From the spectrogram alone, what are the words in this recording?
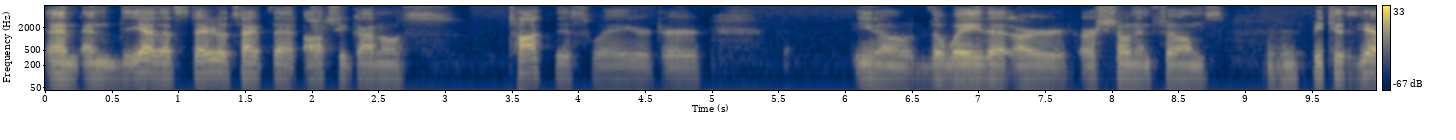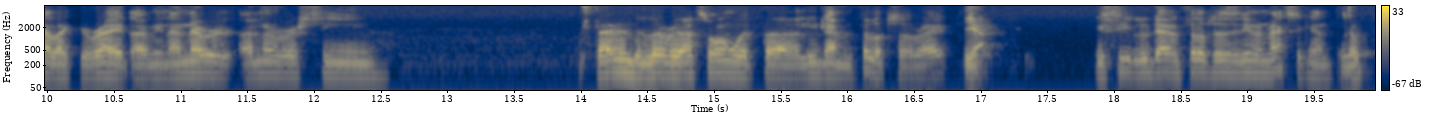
and and yeah, that stereotype that all Chicanos talk this way or, or you know the way that are are shown in films Mhm. because yeah like you're right i mean i never i never seen stand and deliver that's the one with uh, lou diamond phillips though right Yeah. you see lou diamond phillips isn't even mexican Nope.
